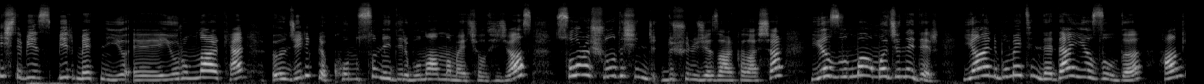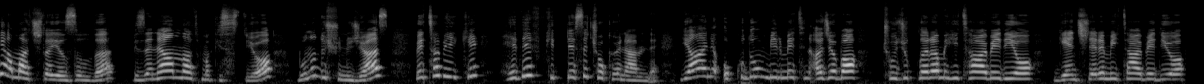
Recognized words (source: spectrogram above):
İşte biz bir metni e, yorumlarken öncelikle konusu nedir bunu anlamaya çalışacağız. Sonra şunu düşün, düşüneceğiz arkadaşlar. Yazılma amacı nedir? Yani bu metin neden yazıldı? Hangi amaçla yazıldı? Bize ne anlatmak istiyor? Bunu düşüneceğiz ve tabii ki hedef kitlesi çok önemli. Yani okuduğum bir metin acaba çocuklara mı hitap ediyor, gençlere mi hitap ediyor,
